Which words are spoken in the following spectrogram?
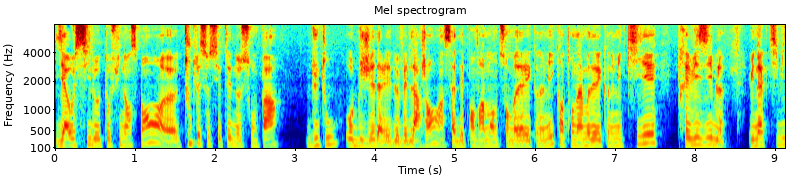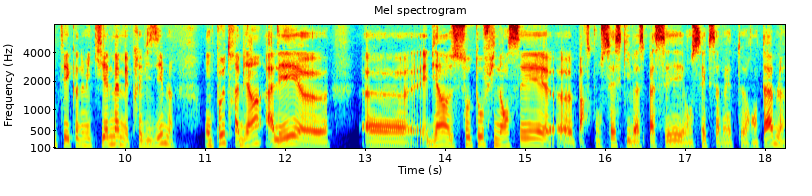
Il y a aussi l'autofinancement euh, toutes les sociétés ne sont pas du tout obligées d'aller lever de l'argent. Hein. Ça dépend vraiment de son modèle économique. Quand on a un modèle économique qui est prévisible, une activité économique qui elle-même est prévisible, on peut très bien aller euh, eh bien s'auto-financer euh, parce qu'on sait ce qui va se passer et on sait que ça va être rentable.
